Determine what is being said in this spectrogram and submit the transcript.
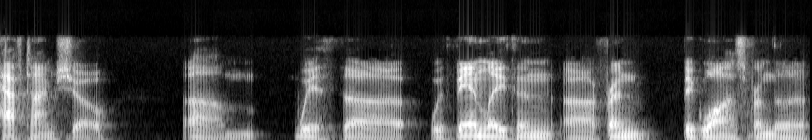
halftime show um, with uh, with Van Lathan, uh, friend Big Waz from the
